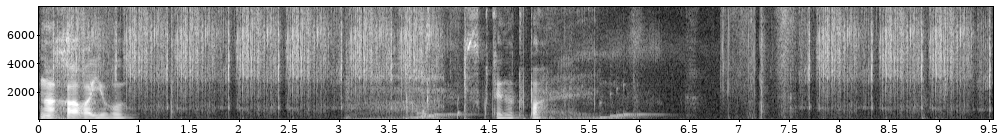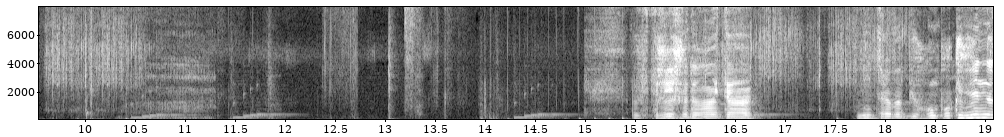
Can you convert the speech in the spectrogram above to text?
На, хавай його. Скотина тупа. Быстріше давайте. Мені треба бігом, поки він не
